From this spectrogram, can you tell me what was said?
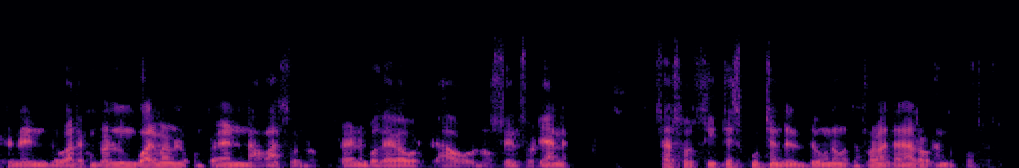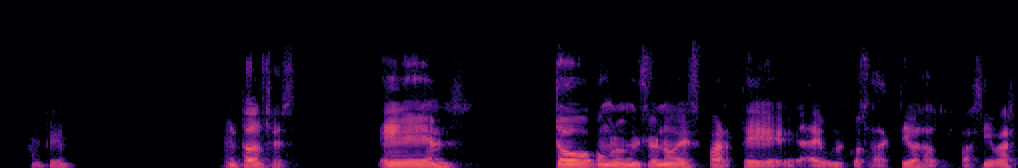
que en lugar de comprarlo en Walmart, me lo compré en Amazon, lo compré en Bodega o no sé, en Soriana. O sea, sí te escuchan de, una u otra forma, están arrojando cosas. ¿okay? Entonces, eh, todo, como lo menciono, es parte, hay algunas cosas activas, otras pasivas.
